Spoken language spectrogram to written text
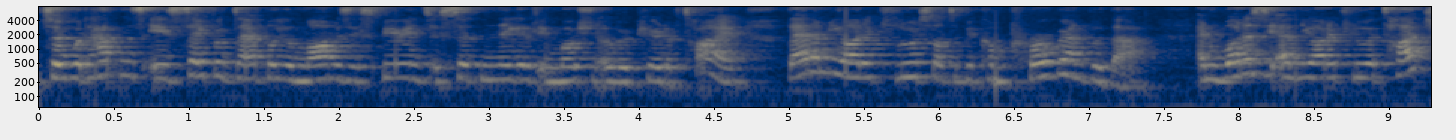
so what happens is, say for example, your mom has experienced a certain negative emotion over a period of time, that amniotic fluid starts to become programmed with that. And what does the amniotic fluid touch?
